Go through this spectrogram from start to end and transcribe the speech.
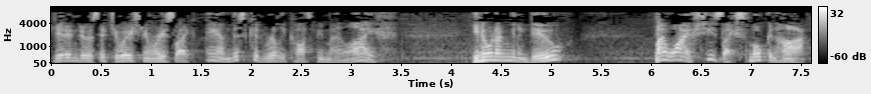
get into a situation where he's like, man, this could really cost me my life. You know what I'm going to do? My wife, she's like smoking hot.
